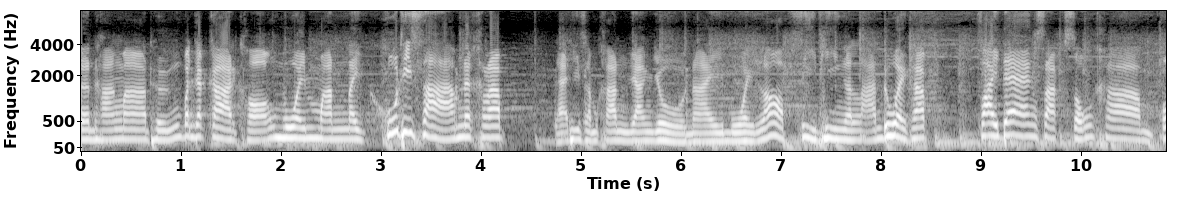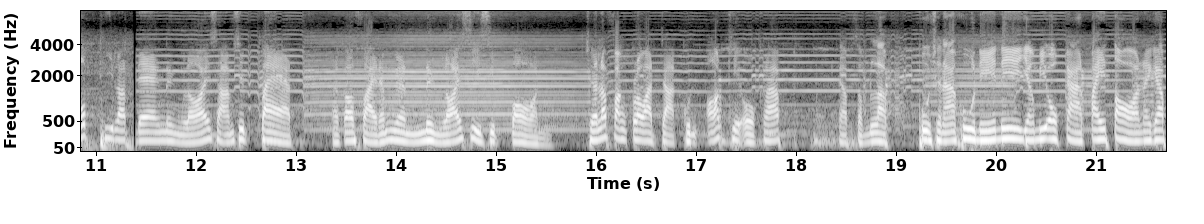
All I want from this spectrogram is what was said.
เดินทางมาถึงบรรยากาศของมวยมันในคู่ที่ 3 นะครับ และที่สำคัญยังอยู่ในมวยรอบ 4 พีเงินล้านด้วยครับฝ่ายแดงศักสงครามพบทีรัดแดง 138 แล้วก็ฝ่ายน้ำเงิน 140 ปอนด์เชิญรับฟังประวัติจากคุณออสเคโอครับครับสำหรับผู้ชนะคู่นี้นี่ยังมีโอกาสไปต่อนะครับ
